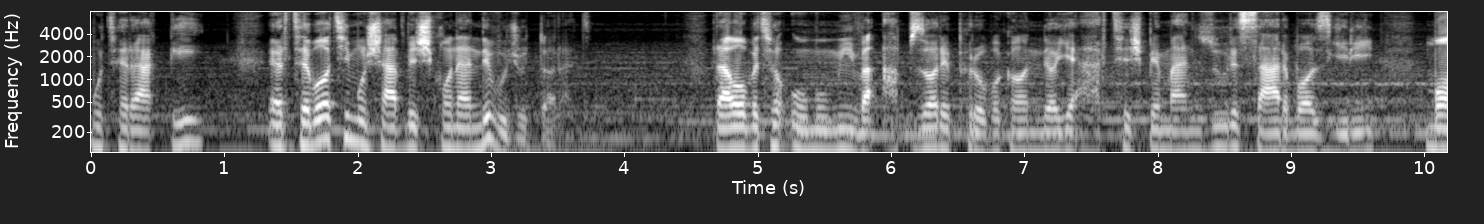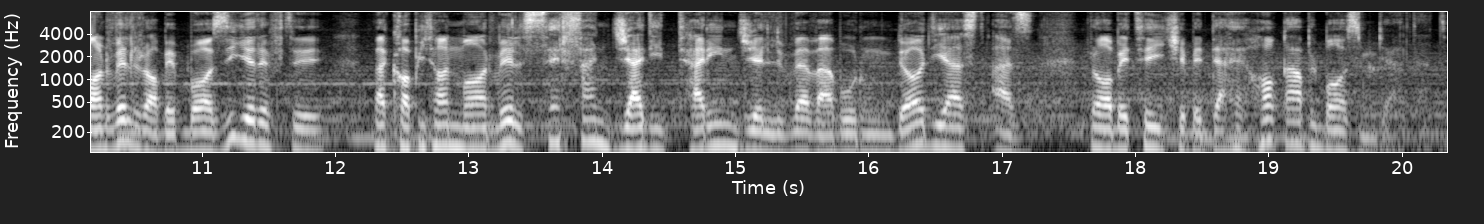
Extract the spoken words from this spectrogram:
مترقی ارتباطی مشوش کننده وجود دارد روابط عمومی و ابزار پروپاگاندای ارتش به منظور سربازگیری مارول را به بازی گرفته و کاپیتان مارول صرفا جدیدترین جلوه و بروندادی است از رابطه‌ای که به دهه ها قبل باز می‌گردد.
